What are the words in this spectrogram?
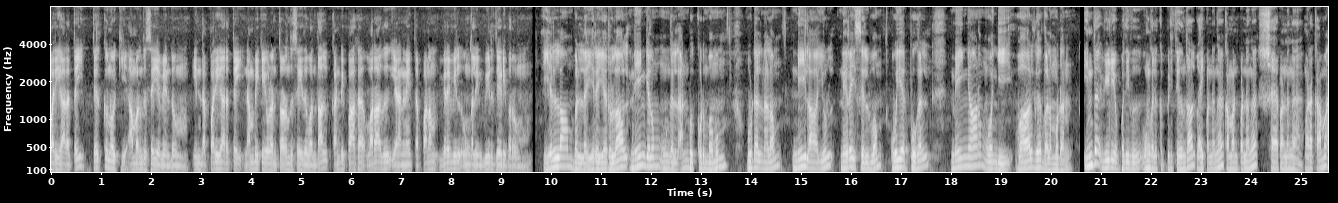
பரிகாரத்தை தெற்கு நோக்கி அமர்ந்து செய்ய வேண்டும். இந்த பரிகாரத்தை நம்பிக்கையுடன் தொடர்ந்து செய்து வந்தால் கண்டிப்பாக வராது என நினைத்த பணம் விரைவில் உங்களின் வீடு தேடி வரும். எல்லாம் வல்ல இறையருளால் நீங்களும் உங்கள் அன்பு குடும்பமும் உடல் நலம் நீலாயுள் நிறை செல்வம் உயர் புகழ் மெய்ஞானம் ஓங்கி வாழ்க வளமுடன். இந்த வீடியோ பதிவு உங்களுக்கு பிடித்திருந்தால் லைக் பண்ணுங்க கமெண்ட் பண்ணுங்க ஷேர் பண்ணுங்க. மறக்காம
